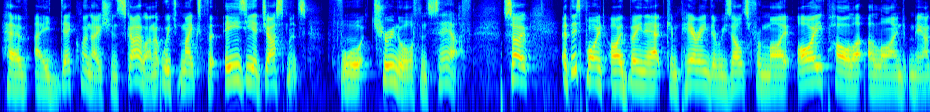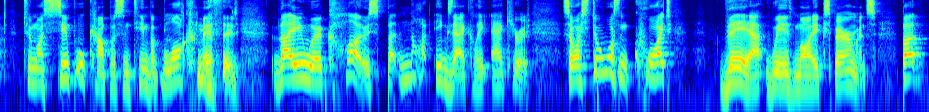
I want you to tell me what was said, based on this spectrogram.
have a declination scale on it which makes for easy adjustments for true north and south. So at this point I'd been out comparing the results from my iPolar aligned mount to my simple compass and timber block method. They were close but not exactly accurate. So I still wasn't quite there with my experiments. But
